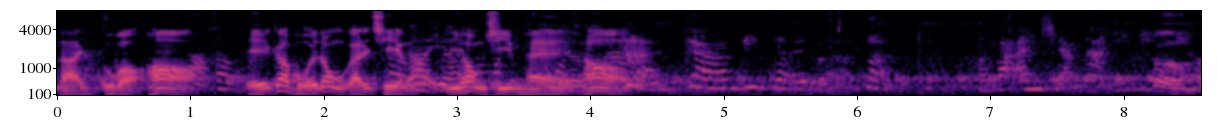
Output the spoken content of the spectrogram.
来有无吼？鞋甲袜拢有甲你穿，你放心嘿，吼。好吧，安详啦，你你你好，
